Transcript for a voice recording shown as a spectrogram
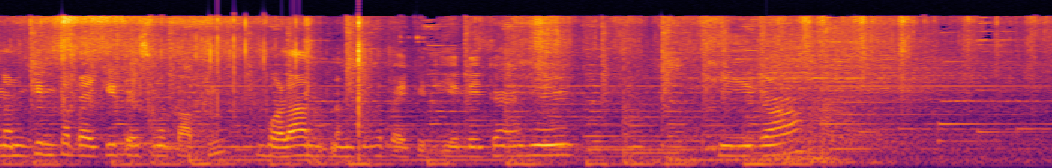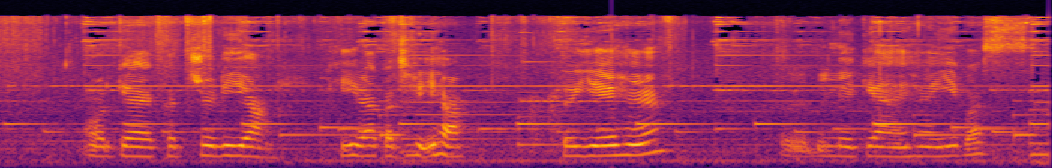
नमकीन का पैकेट है इसमें काफ़ी। बड़ा नमकीन का पैकेट ये ले गए हैं। खीरा और क्या है? कचड़िया खीरा कचड़िया तो ये हैं तो ये भी लेके आए हैं, ये बस।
